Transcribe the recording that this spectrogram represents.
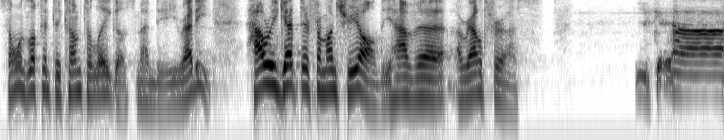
someone's looking to come to Lagos, Mandy. You ready? How do we get there from Montreal? Do you have a, a route for us? Uh,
